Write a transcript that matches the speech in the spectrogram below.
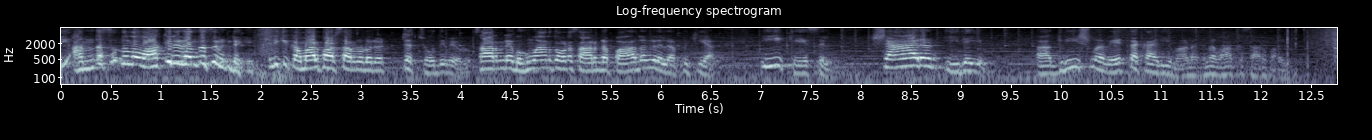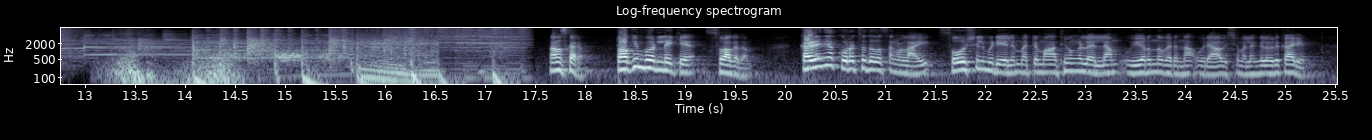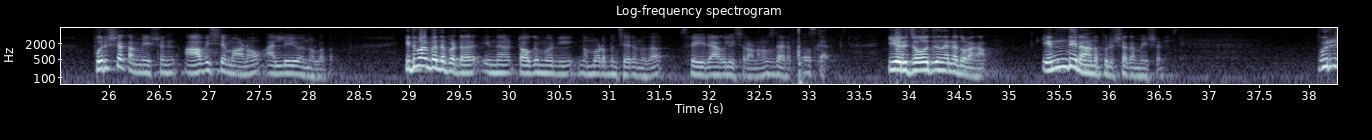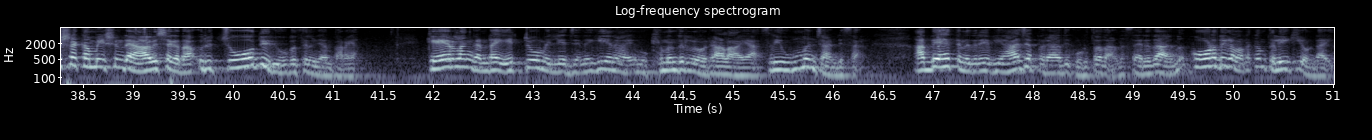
ഈ അന്തസ് എന്നുള്ള വാക്കിലൊരു അന്തസ്സുണ്ട്. എനിക്ക് കമാൽ പാഷ് സാറിനോട് ഒരൊറ്റ ചോദ്യമേ ഉള്ളൂ. സാറിന്റെ ബഹുമാനത്തോടെ സാറിന്റെ പാദങ്ങളിൽ അർപ്പിക്കുകയാണ്. ഈ കേസിൽ ഷാരൺ ഇരയും ഗ്രീഷ്മ വേട്ടക്കാരിയുമാണ് എന്ന വാക്ക് സാർ പറയും. നമസ്കാരം. ടോക്കിംഗ് പോയിന്റിലേക്ക് സ്വാഗതം. കഴിഞ്ഞ കുറച്ച് ദിവസങ്ങളായി സോഷ്യൽ മീഡിയയിലും മറ്റു മാധ്യമങ്ങളിലെല്ലാം ഉയർന്നു വരുന്ന ഒരു ആവശ്യം അല്ലെങ്കിൽ ഒരു കാര്യം. പുരുഷ കമ്മീഷൻ ആവശ്യമാണോ അല്ലയോ എന്നുള്ളത്. ഇതുമായി ബന്ധപ്പെട്ട് ഇന്ന് ടോക്കിംഗ് പോയിന്റിൽ നമ്മോടൊപ്പം ചേരുന്നത് ശ്രീ രാഹുൽ ഈശ്വറാണ് നമസ്കാരം. നമസ്കാരം. ഈ ഒരു ചോദ്യം തന്നെ തുടങ്ങാം. എന്തിനാണ് പുരുഷ കമ്മീഷൻ? പുരുഷ കമ്മീഷന്റെ ആവശ്യകത ഒരു ചോദ്യ രൂപത്തിൽ ഞാൻ പറയാം. കേരളം കണ്ട ഏറ്റവും വലിയ ജനകീയനായ മുഖ്യമന്ത്രിയിൽ ഒരാളായ ശ്രീ ഉമ്മൻചാണ്ടി സാർ അദ്ദേഹത്തിനെതിരെ വ്യാജ പരാതി കൊടുത്തതാണ് സരിത എന്ന് കോടതികളടക്കം തെളിയിക്കുകയുണ്ടായി.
